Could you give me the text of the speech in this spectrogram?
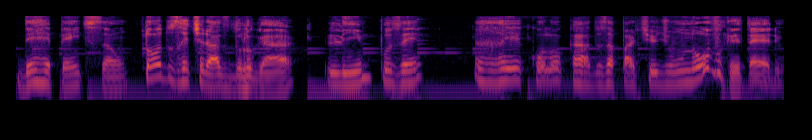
de repente são todos retirados do lugar, limpos e recolocados a partir de um novo critério,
